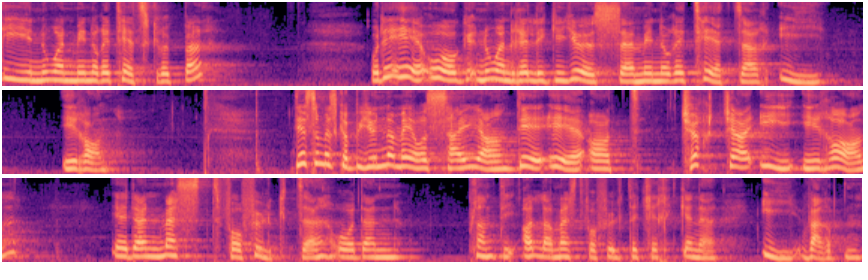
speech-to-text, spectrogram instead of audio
i noen minoritetsgrupper. Og det er òg noen religiøse minoriteter i Iran. Det som jeg skal begynne med å si, det er at kirka i Iran er den mest forfulgte og den blant de aller mest forfulgte kirkene i verden.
